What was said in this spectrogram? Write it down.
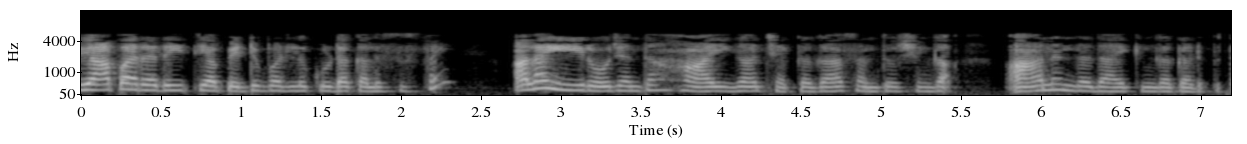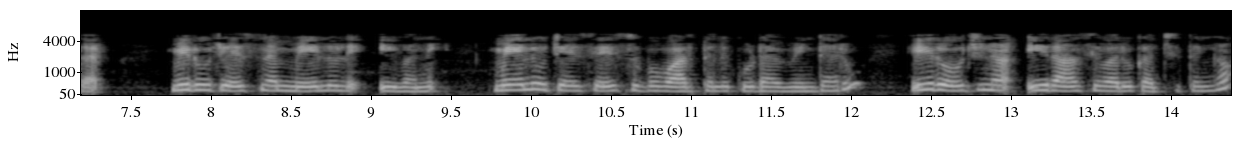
వ్యాపార రీత్యా పెట్టుబడులు కూడా కలిసొస్తాయి. అలా ఈ రోజంతా హాయిగా చక్కగా సంతోషంగా ఆనందదాయకంగా గడుపుతారు. మీరు చేసిన మేలులే ఇవన్నీ. మేలు చేసే శుభవార్తలు కూడా వింటారు. ఈ రోజున ఈ రాశి వారు ఖచ్చితంగా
